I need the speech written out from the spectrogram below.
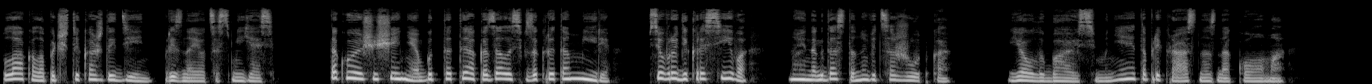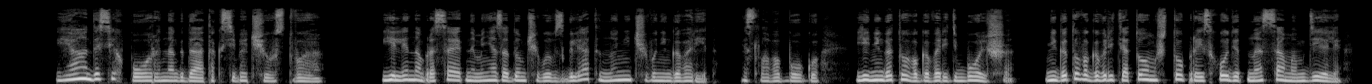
Плакала почти каждый день, признается, смеясь. Такое ощущение, будто ты оказалась в закрытом мире. Все вроде красиво, но иногда становится жутко. Я улыбаюсь, мне это прекрасно знакомо. Я до сих пор иногда так себя чувствую. Елена бросает на меня задумчивый взгляд, но ничего не говорит. И слава богу, я не готова говорить больше, не готова говорить о том, что происходит на самом деле —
